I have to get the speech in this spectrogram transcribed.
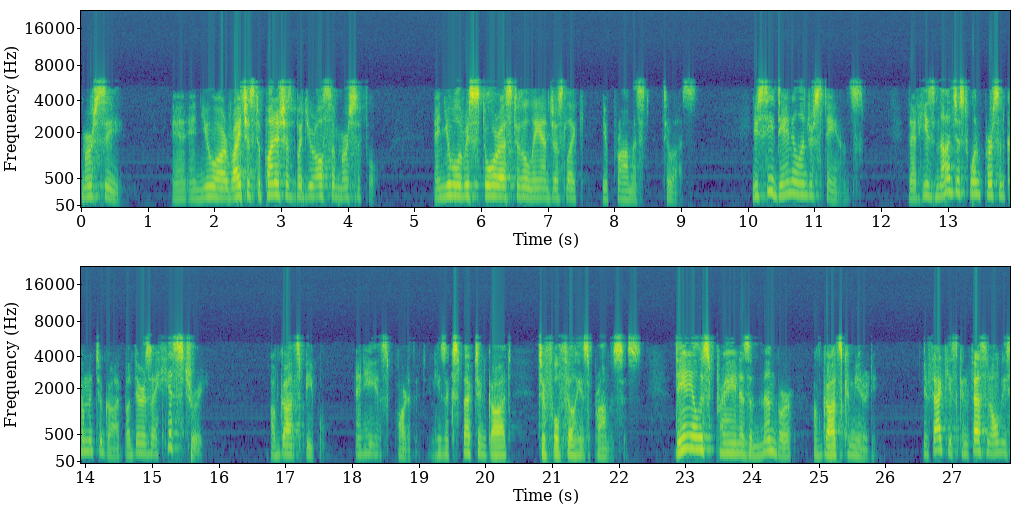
mercy and, and you are righteous to punish us, but you're also merciful. And you will restore us to the land just like you promised to us. You see, Daniel understands that he's not just one person coming to God, but there is a history of God's people, and he is part of it. And he's expecting God to fulfill his promises. Daniel is praying as a member of God's community. In fact, he's confessing all these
